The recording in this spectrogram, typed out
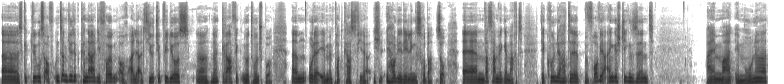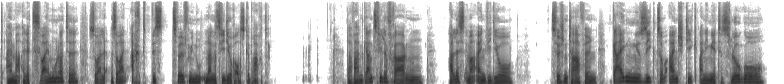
Äh, es gibt übrigens auf unserem YouTube-Kanal die Folgen auch alle als YouTube-Videos, äh, ne, Grafik nur Tonspur ähm, oder eben im Podcast-Feeder. Ich, ich hau dir die Links rüber. So, ähm, was haben wir gemacht? Der Kunde hatte, bevor wir eingestiegen sind, einmal im Monat, einmal alle zwei Monate so, alle, so ein acht bis zwölf Minuten langes Video rausgebracht. Da waren ganz viele Fragen, alles immer ein Video Zwischentafeln, Geigenmusik zum Einstieg, animiertes Logo.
